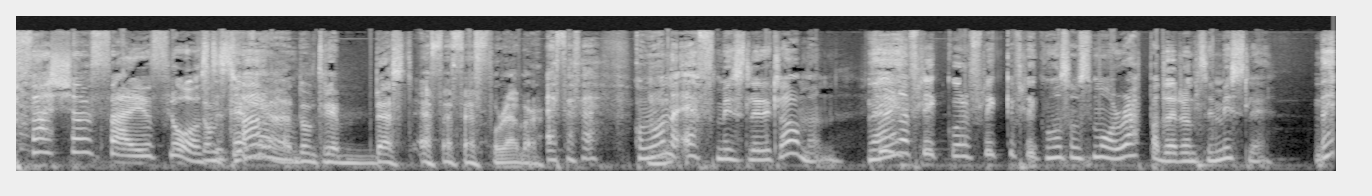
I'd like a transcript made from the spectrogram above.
Fashion, färg och flås. De Det tre, ser- de tre best FFF forever. FFF. Kommer du ihåg den där F-müsli-reklamen? Fina flickor, flickor, flickor. Hon som smårappade runt sin müsli. Nej,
